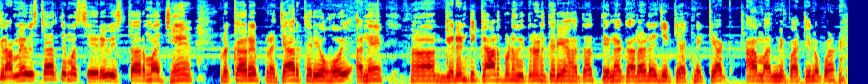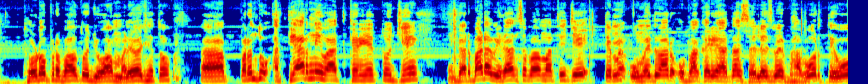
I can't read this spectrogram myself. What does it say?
ગ્રામ્ય વિસ્તાર તેમજ શહેરી વિસ્તારમાં જે પ્રકારે પ્રચાર કર્યો હોય અને ગેરંટી કાર્ડ પણ વિતરણ કર્યા હતા. તેના કારણે જે ક્યાંક ને ક્યાંક આમ આદમી પાર્ટીનો પણ થોડો પ્રભાવ તો જોવા મળ્યો જ હતો. પરંતુ અત્યારની વાત કરીએ તો જે ગરબાડા વિધાનસભામાંથી જે તેમણે ઉમેદવાર ઊભા કર્યા હતા, શૈલેષભાઈ ભાભોર, તેઓ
